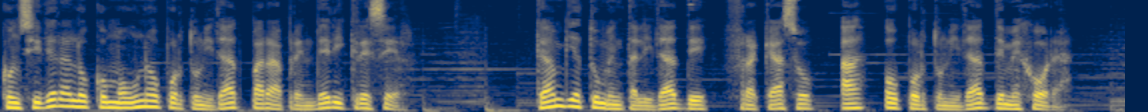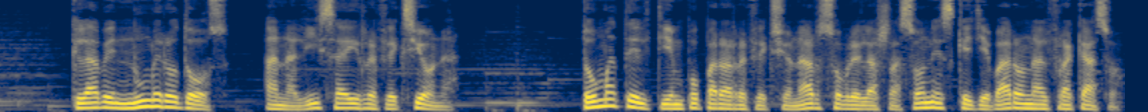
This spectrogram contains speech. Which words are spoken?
considéralo como una oportunidad para aprender y crecer. Cambia tu mentalidad de fracaso a oportunidad de mejora. Clave número 2. Analiza y reflexiona. Tómate el tiempo para reflexionar sobre las razones que llevaron al fracaso.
